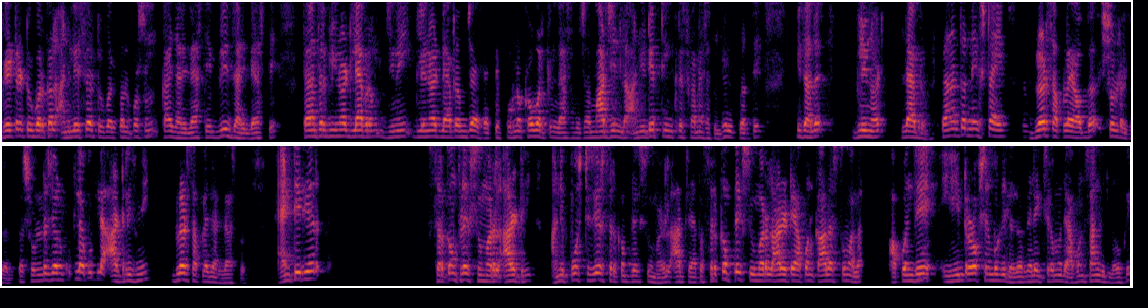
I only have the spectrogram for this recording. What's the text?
ग्रेटर ट्युबरकल आणि लेसर ट्युबरकलपासून काय झालेले असते ब्रिज झालेले असते. त्यानंतर ग्लिनॉट लॅब्रम जिने ग्लिनॉट लॅब्रम जे आहेत ते पूर्ण कव्हर केलेले असतात त्याच्या मार्जिनला आणि डेप्थ इन्क्रीज करण्यासाठी हेल्प करते. हे झालं ग्लिनॉट लॅब्रम त्यानंतर नेक्स्ट आहे blood supply of the shoulder joint तर शोल्डर जॉन कुठल्या कुठल्या आर्टरीजनी ब्लड सप्लाय झालेला असतो? अँटेरियर सर्कमफ्लेक्स ह्युमरल आर्टरी आणि पोस्टेरियर सर्कमफ्लेक्स ह्युमरल आर्टरी आता सर्कमफ्लेक्स ह्युमरल आर्टरी आपण कालच तुम्हाला आपण जे इंट्रोडक्शन बघितलं तर त्या लेक्चरमध्ये आपण सांगितलं ओके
